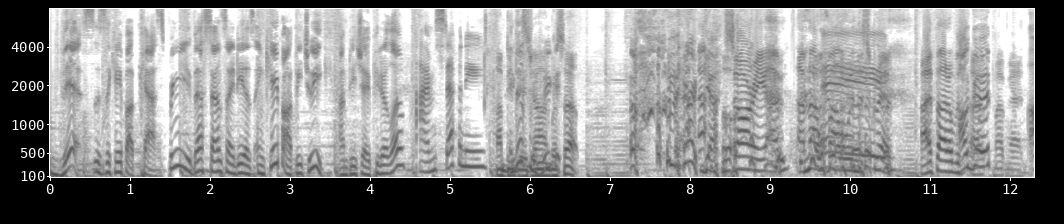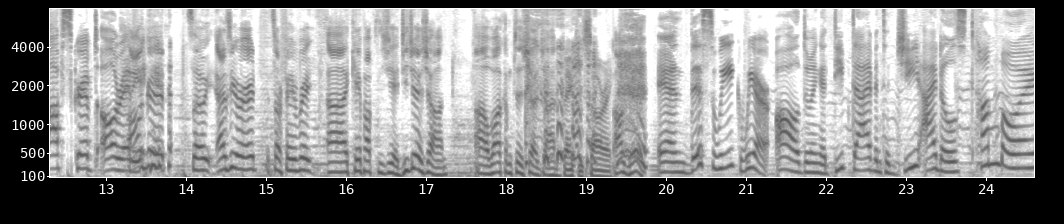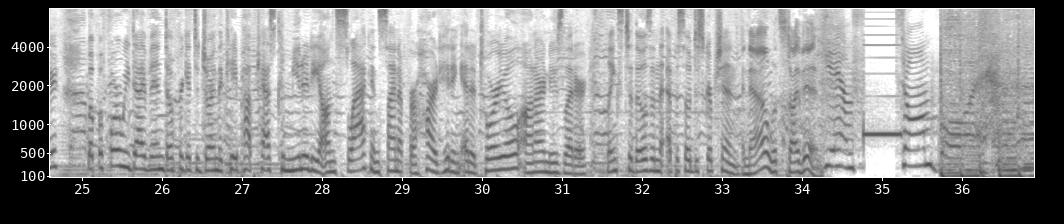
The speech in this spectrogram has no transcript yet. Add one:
This is the K-pop cast, bringing you best sounds and ideas in K-pop each week. I'm DJ Peter Lowe. I'm Stephanie. I'm DJ John. week- What's up? there we go. Sorry, I'm, I'm not following the script. I thought it was All good. uh, my bad. Off script already. All good. So, as you heard, it's our favorite uh, K-pop DJ, DJ John. Uh, welcome to the show, John. Thank you. Sorry. All good. And this week we are all doing a deep dive into G Idol's Tomboy. But before we dive in, don't forget to join the K-pop cast community on Slack and sign up for hard-hitting editorial on our newsletter. Links to those in the episode description. And now let's dive in. Yeah, I'm f- tomboy.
